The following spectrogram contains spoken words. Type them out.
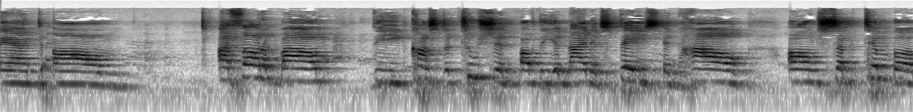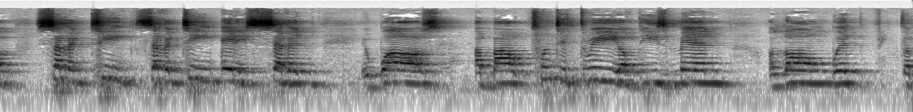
And um, I thought about the Constitution of the United States and how on September 17, 1787, it was about 23 of these men, along with the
